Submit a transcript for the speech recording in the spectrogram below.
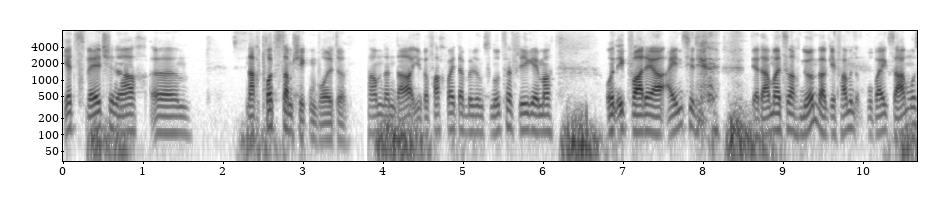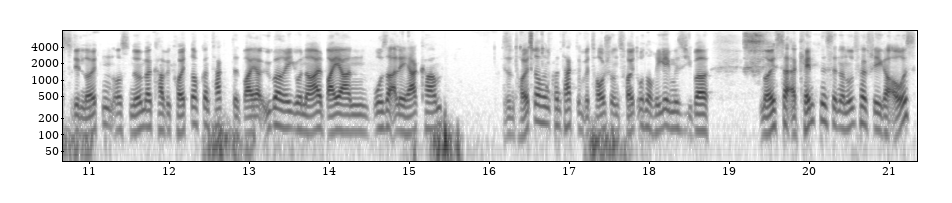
jetzt welche nach ähm, nach Potsdam schicken wollte. Haben dann da ihre Fachweiterbildung zur Notfallpflege gemacht. Und ich war der Einzige, der, der damals nach Nürnberg gefahren ist. Wobei ich sagen muss, zu den Leuten aus Nürnberg habe ich heute noch Kontakt. Das war ja überregional, Bayern, wo sie alle herkamen. Wir sind heute noch in Kontakt und wir tauschen uns heute auch noch regelmäßig über neueste Erkenntnisse in der Notfallpflege aus.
